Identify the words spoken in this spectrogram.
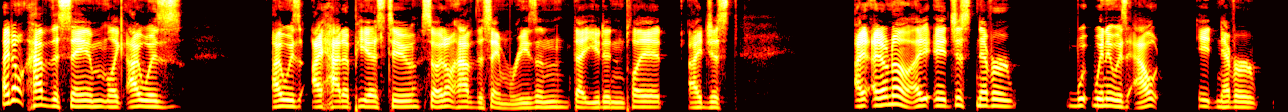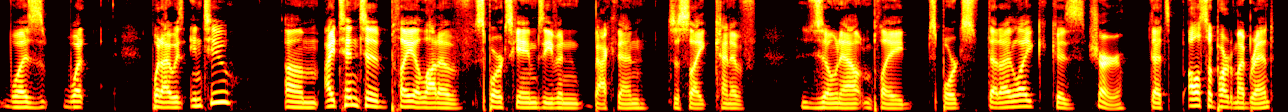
I don't have the same like I was, I was I had a PS2, so I don't have the same reason that you didn't play it. I just, I I don't know. I it just never w- when it was out, it never was what what I was into. Um, I tend to play a lot of sports games even back then, just like kind of zone out and play sports that I like because Sure. that's also part of my brand.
